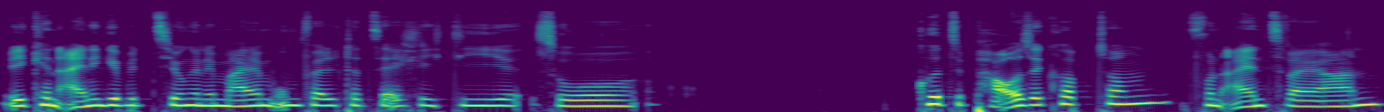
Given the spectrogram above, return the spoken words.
Ich kenne einige Beziehungen in meinem Umfeld tatsächlich, die so kurze Pause gehabt haben von ein, zwei Jahren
